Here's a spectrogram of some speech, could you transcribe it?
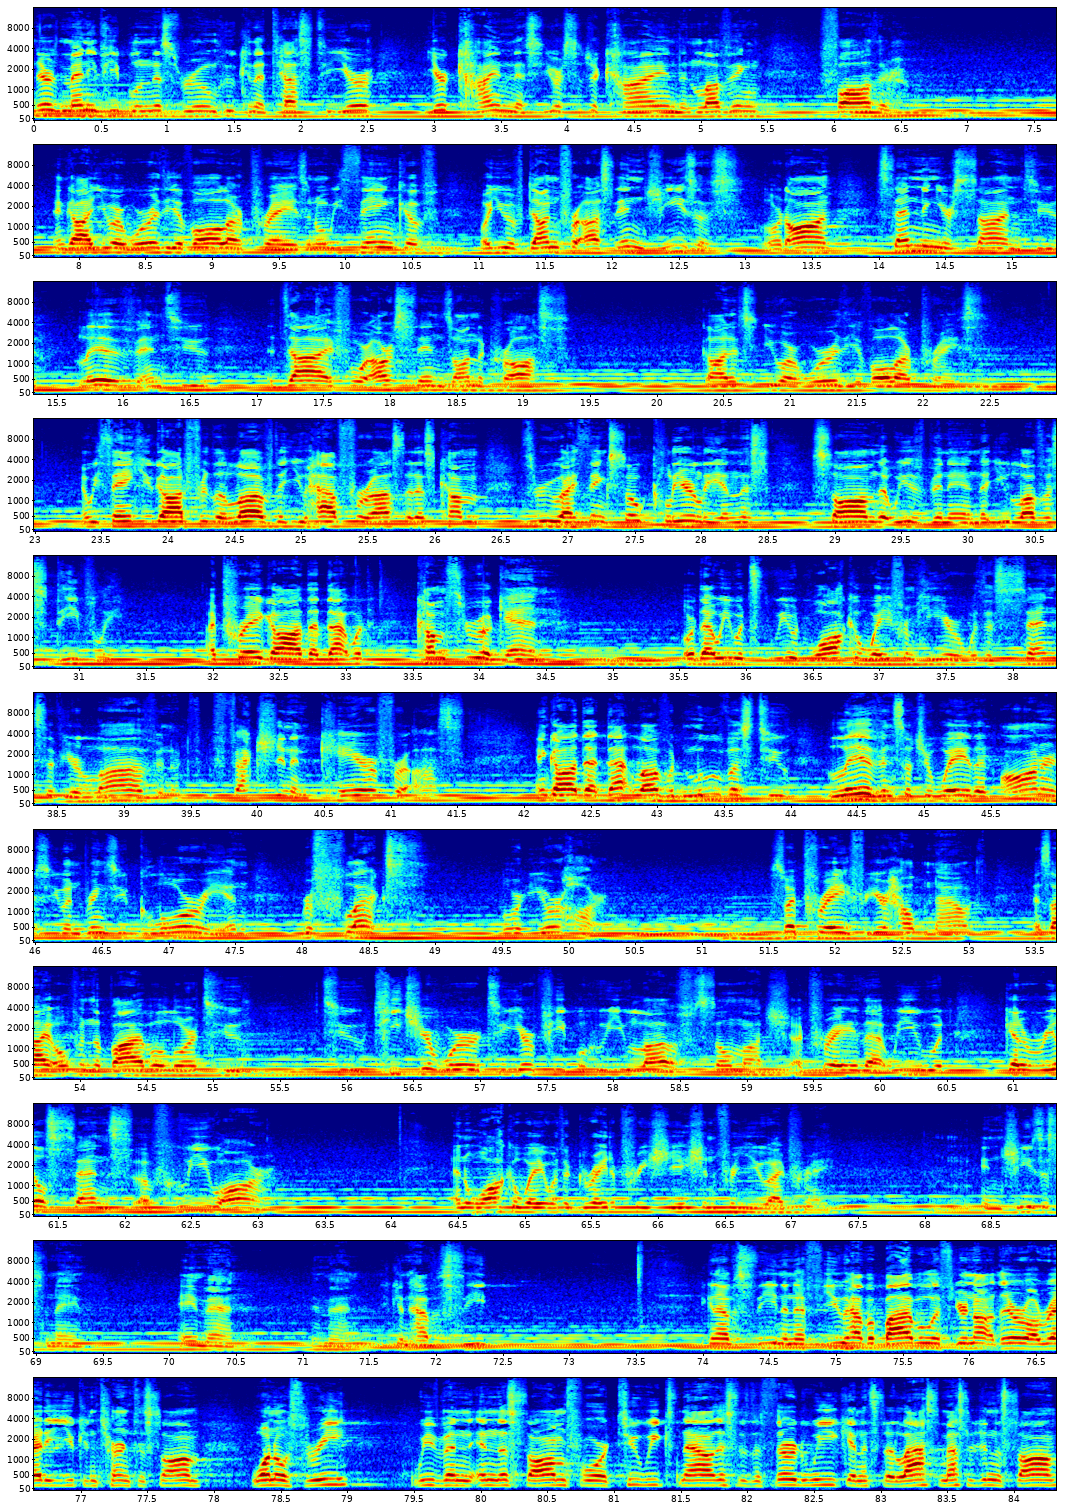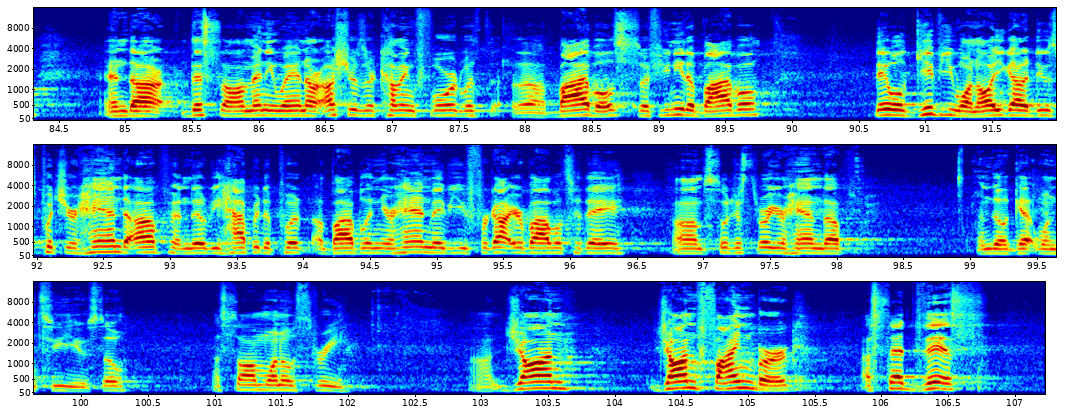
And there's many people in this room who can attest to your, your kindness. You are such a kind and loving Father. And God, you are worthy of all our praise. And when we think of what you have done for us in Jesus, Lord, on sending your Son to live and to die for our sins on the cross, God, you are worthy of all our praise. And we thank you, God, for the love that you have for us that has come through, I think, so clearly in this psalm that we have been in, that you love us deeply. I pray, God, that that would come through again. Lord, that we would, we would walk away from here with a sense of your love and affection and care for us. And God, that that love would move us to live in such a way that honors you and brings you glory and reflects, Lord, your heart. So I pray for your help now as I open the Bible, Lord, to to teach your word to your people who you love so much. I pray that we would get a real sense of who you are and walk away with a great appreciation for you, I pray. In Jesus' name, amen. Amen. You can have a seat. You can have a seat, and if you have a Bible, if you're not there already, you can turn to Psalm 103. We've been in this psalm for two weeks now. This is the third week, and it's the last message in the psalm and uh, this psalm anyway. And our ushers are coming forward with uh, Bibles. So if you need a Bible, they will give you one. All you got to do is put your hand up, and they'll be happy to put a Bible in your hand. Maybe you forgot your Bible today, um, so just throw your hand up, and they'll get one to you. So, uh, Psalm 103. Uh, John John Feinberg uh, said this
